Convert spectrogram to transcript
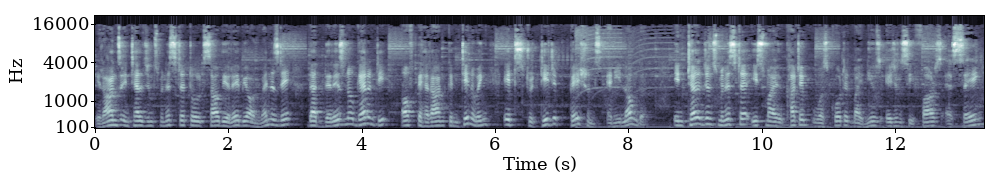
Iran's intelligence minister told Saudi Arabia on Wednesday that there is no guarantee of Tehran continuing its strategic patience any longer. Intelligence Minister Ismail Khatib was quoted by news agency Fars as saying,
